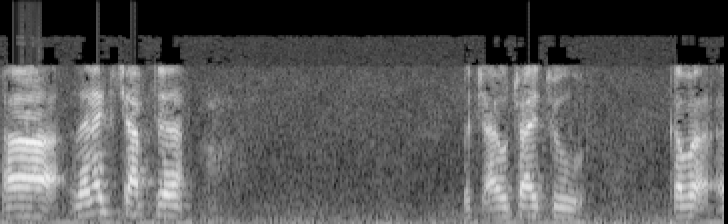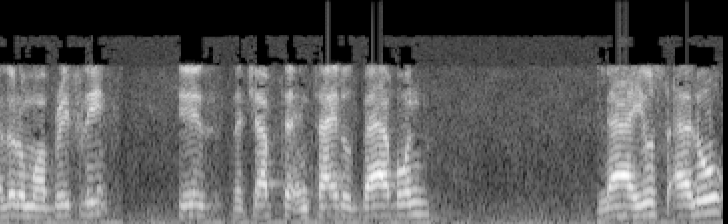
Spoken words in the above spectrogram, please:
Uh, the next chapter, which I will try to cover a little more briefly is the chapter entitled Babun لا يسأل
